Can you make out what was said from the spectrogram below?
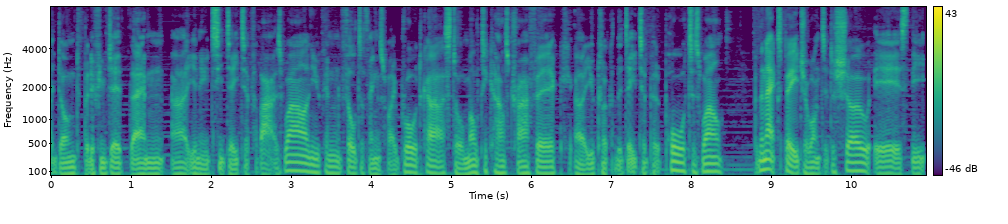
I don't, but if you did, then uh, you need to see data for that as well. You can filter things by broadcast or multicast traffic. Uh, you look at the data per port as well. But the next page I wanted to show is the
